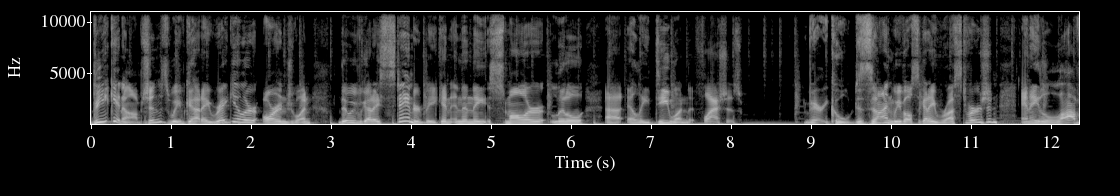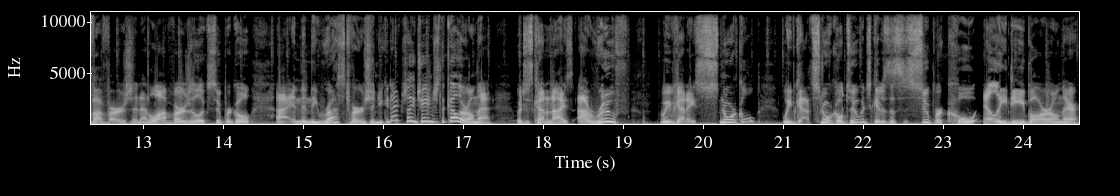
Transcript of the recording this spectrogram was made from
Beacon options, we've got a regular orange one, then we've got a standard beacon, and then the smaller little uh, LED one that flashes. Very cool design. We've also got a Rust version and a Lava version. And Lava version looks super cool. Uh, and then the Rust version, you can actually change the color on that, which is kind of nice. Uh, roof, we've got a snorkel. We've got snorkel 2, which gives us a super cool LED bar on there.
